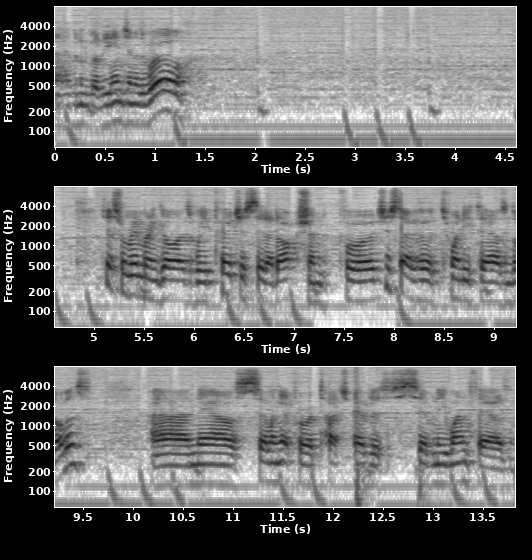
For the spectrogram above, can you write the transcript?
I haven't got the engine as well. Just remembering guys we purchased it at auction for just over $20,000 uh, now selling it for a touch over 71,000.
